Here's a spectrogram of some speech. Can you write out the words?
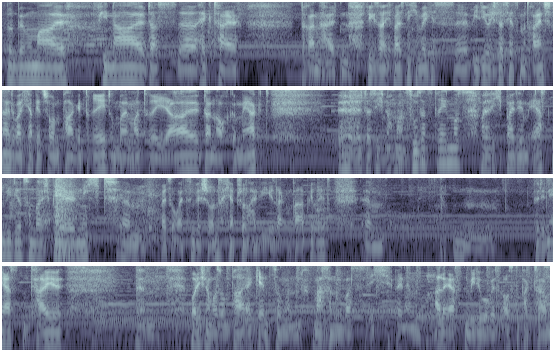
und dann werden wir mal final das äh, Heckteil dran halten. Wie gesagt, ich weiß nicht, in welches äh, Video ich das jetzt mit reinschneide, weil ich habe jetzt schon ein paar gedreht und beim Material dann auch gemerkt, äh, dass ich nochmal einen Zusatz drehen muss, weil ich bei dem ersten Video zum Beispiel nicht, ähm, weil so weit sind wir schon, ich habe schon halt wie gesagt ein paar abgedreht, ähm, für den ersten Teil ähm, wollte ich noch mal so ein paar Ergänzungen machen, was ich in dem allerersten Video, wo wir es ausgepackt haben,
